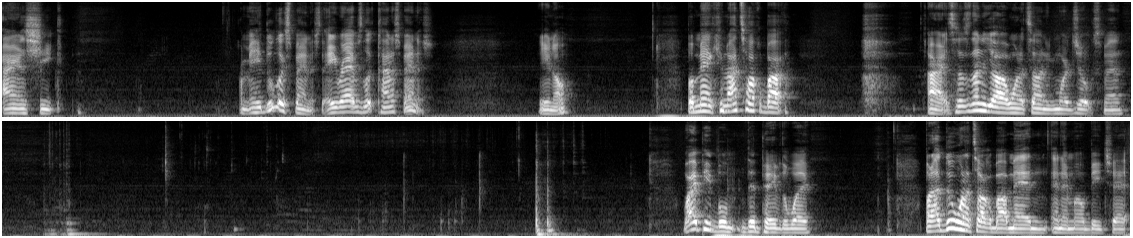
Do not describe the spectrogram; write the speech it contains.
Iron Sheik. I mean, he do look Spanish. The Arabs look kind of Spanish. You know. But man, can I talk about? All right, so none of y'all want to tell any more jokes, man. White people did pave the way. But I do want to talk about Madden and MLB chat.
